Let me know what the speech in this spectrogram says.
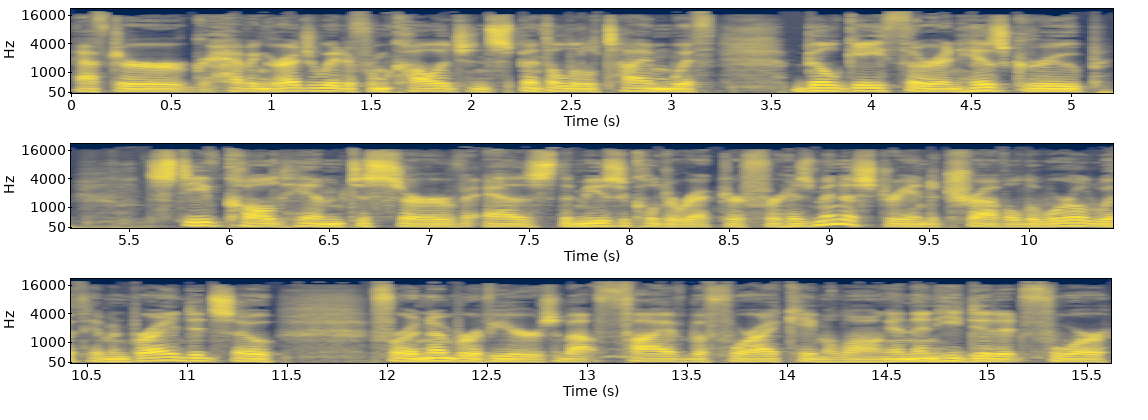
after having graduated from college and spent a little time with Bill Gaither and his group Steve called him to serve as the musical director for his ministry and to travel the world with him. And Brian did so for a number of years, about five before I came along. And then he did it for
